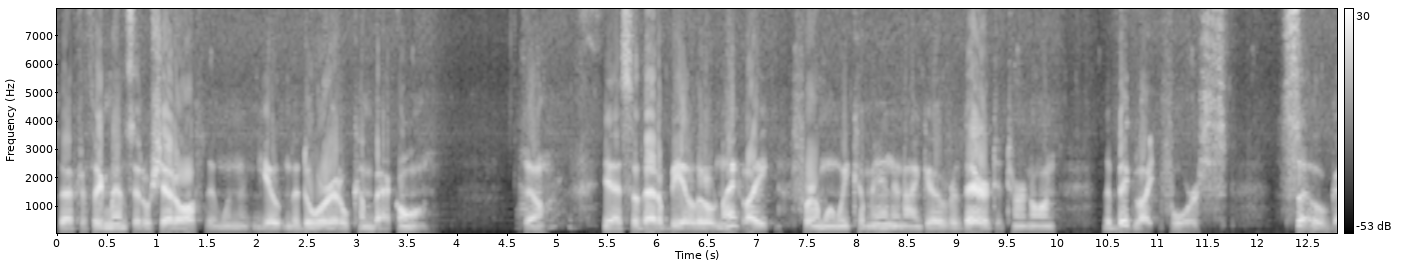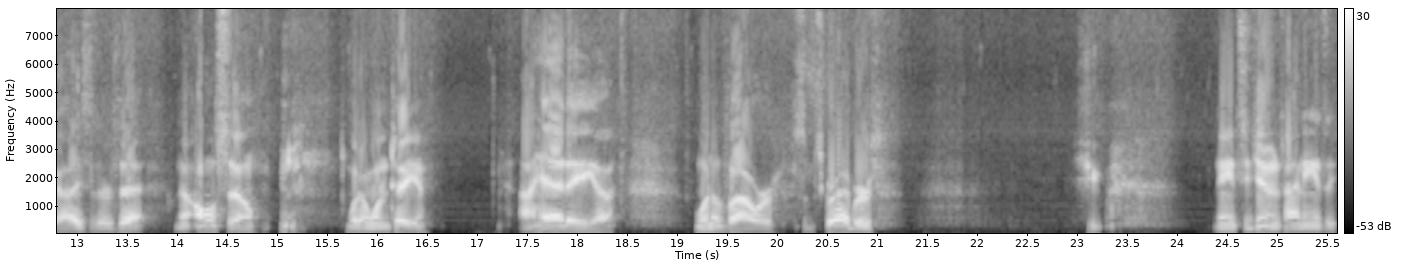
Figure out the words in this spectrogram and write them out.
So after three minutes, it'll shut off. Then when you open the door, it'll come back on. That's So- nice. Yeah, so that'll be a little night light for when we come in, and I go over there to turn on the big light for us. So, guys, there's that. Now, also, what I want to tell you, I had a uh, one of our subscribers. Shoot, Nancy Jones. Hi, Nancy.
